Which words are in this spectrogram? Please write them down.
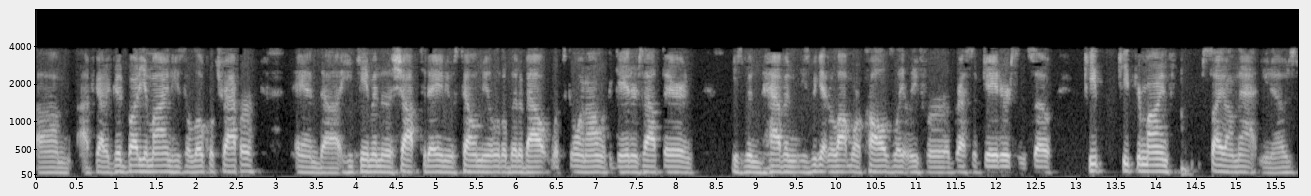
Um, I've got a good buddy of mine. He's a local trapper, and uh, he came into the shop today and he was telling me a little bit about what's going on with the gators out there. And he's been having, he's been getting a lot more calls lately for aggressive gators. And so keep keep your mind sight on that. You know, just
